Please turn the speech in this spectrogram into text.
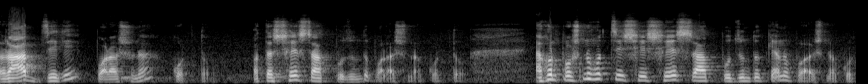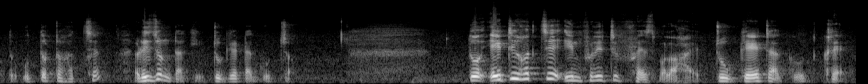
রাত জেগে পড়াশোনা করত। অর্থাৎ শেষ রাত পর্যন্ত পড়াশোনা করত। এখন প্রশ্ন হচ্ছে, সে শেষ রাত পর্যন্ত কেন পড়াশোনা করত? উত্তরটা হচ্ছে রিজনটা কি? To get a good job তো এটি হচ্ছে ইনফিনিটিভ ফ্রেজ বলা হয় to get a good grade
